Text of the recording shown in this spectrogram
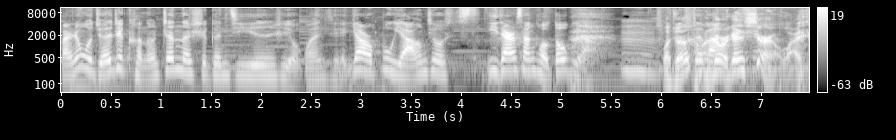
反正我觉得这可能真的是跟基因是有关系，要是不阳就一家三口都不阳。嗯，我觉得可能就是跟姓有关系，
